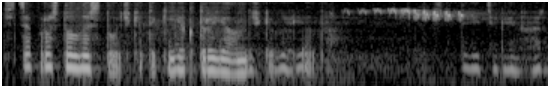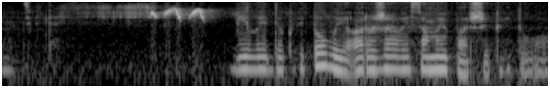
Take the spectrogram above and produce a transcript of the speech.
Чи це просто листочки, такі, як трояндочки виглядають. Дивіться, як він гарно цвіте. Білий доквітовує, а рожевий самий перший квітував.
